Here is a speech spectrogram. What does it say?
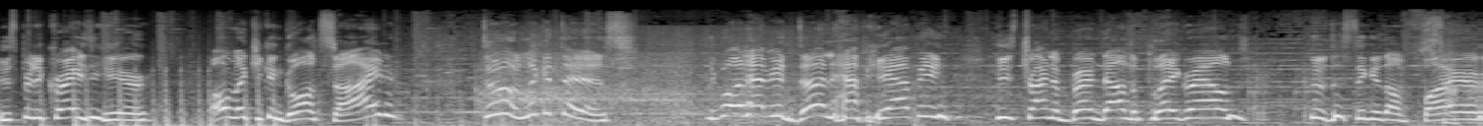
He's pretty crazy here. Oh, look, you can go outside? Dude, look at this. What have you done, Happy Happy? He's trying to burn down the playground. Dude, this thing is on fire.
